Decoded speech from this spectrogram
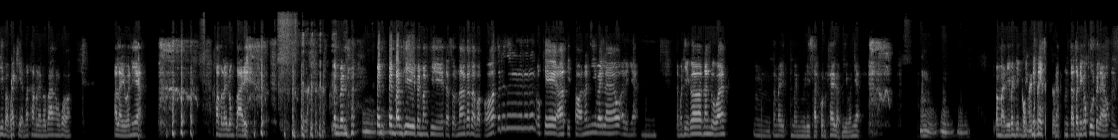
ที่แบบว่าเขียนว่าทำอะไรมาบ้างแล้วก็บอกว่าอะไรวะเนี่ยทำอะไรลงไป เป็นเป็นอืมเป็นเป็นบางทีเป็นบางที แต่ส่วนมากก็จะแบบอ๋อตึ๊ดตึ๊ดตึ๊ดตึ๊ดตึ๊ดโอเคอ่าติดต่อนั่นนี่ไว้แล้วอะไรเงี้ยอืมแต่บางทีก็นั่งดูว่า อืมทำไมทำไมมึงรีซัตคนไข้แบบนี้วะเนี่ยอืมอืมอืมประมาณนี้บางทีก็ไม่นึกในใจแปลกนะแต่ตอนนี้ก็พูดไปแล้วอืม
